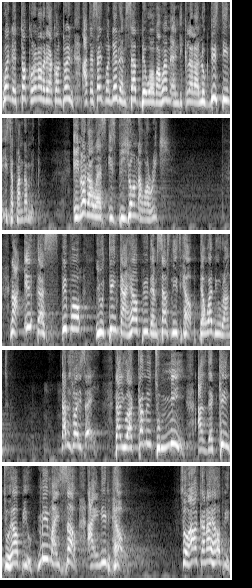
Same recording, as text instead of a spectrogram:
when they talk coronavirus, they are controlling. At a certain point, they themselves they were overwhelmed and declared, that, "Look, this thing is a pandemic." In other words, it's beyond our reach. Now, if there's people you think can help you themselves need help, then where do you run to? That is what he's saying. That you are coming to me as the king to help you. Me, myself, I need help. So, how can I help you?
